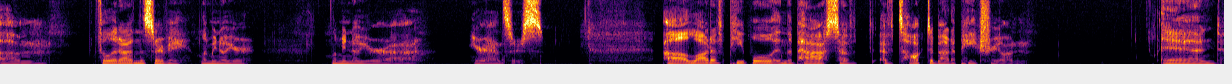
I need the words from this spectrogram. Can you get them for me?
um, fill it out in the survey. Let me know your let me know your uh, your answers. Uh, a lot of people in the past have have talked about a Patreon and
